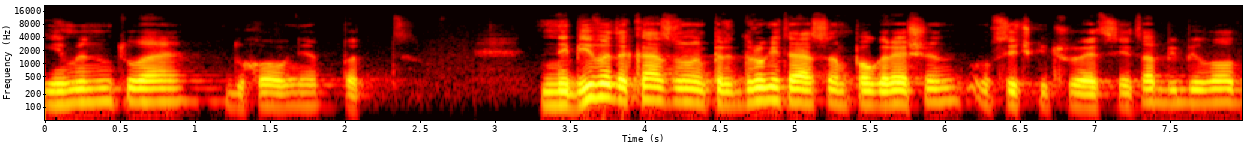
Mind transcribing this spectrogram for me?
Именно това е духовният път. Не бива да казваме пред другите, аз съм по-грешен от всички човеци. И това би било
